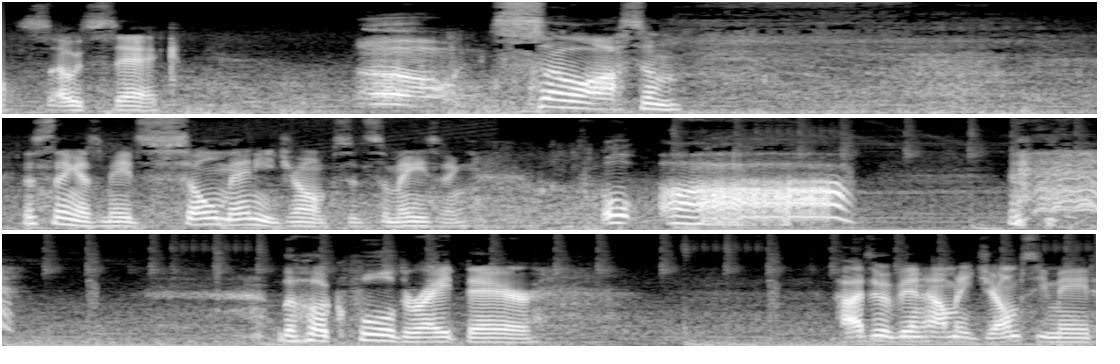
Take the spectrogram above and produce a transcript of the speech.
so sick. Oh, so awesome. This thing has made so many jumps, it's amazing. Oh, ah! the hook pulled right there. Had to have been how many jumps he made.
